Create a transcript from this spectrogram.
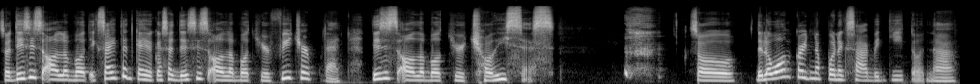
So this is all about, excited kayo kasi this is all about your future plan. This is all about your choices. So, dalawang card na po nagsabi dito na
